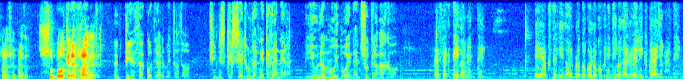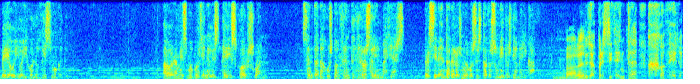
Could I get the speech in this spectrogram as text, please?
Claro, se parece- Supongo que eres runner. Empieza a cuadrarme todo. Tienes que ser una netrunner. Y una muy buena en su trabajo. Efectivamente. He accedido al protocolo cognitivo del Relic para llamarte. Veo y oigo lo mismo que tú. Ahora mismo voy en el Space Force One, sentada justo enfrente de Rosalind Myers, presidenta de los nuevos Estados Unidos de América. Vale. ¿La presidenta? Joder.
